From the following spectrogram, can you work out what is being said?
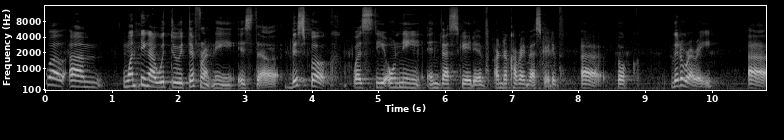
Well, um, one thing I would do it differently is the this book was the only investigative, undercover investigative uh, book, literary, uh,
